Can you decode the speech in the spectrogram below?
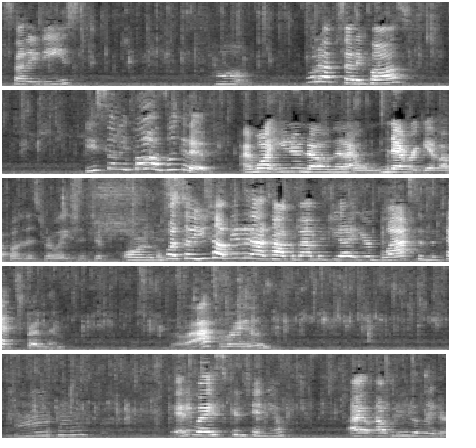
sunny d's Huh. What up, Sunny Paws? He's Sunny Paws. Look at him. I want you to know that I will never give up on this relationship or lose. What? So you tell me to not talk about, but yet you're blasting the text from him. So that's rude. Mm-hmm. Anyways, continue. I, I'll read it later.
